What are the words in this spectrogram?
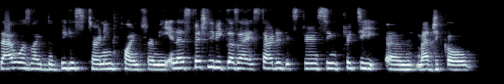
that was like the biggest turning point for me. And especially because i started experiencing pretty um, magical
